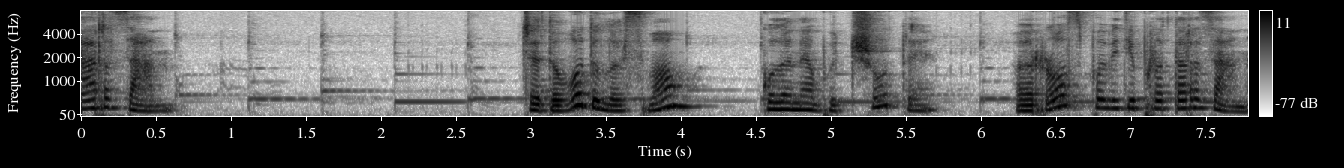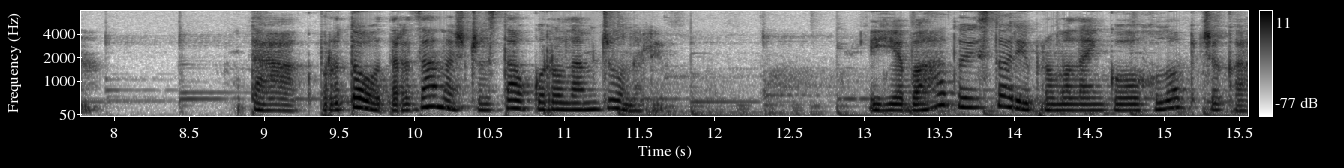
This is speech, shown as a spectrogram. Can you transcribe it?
Тарзан. Чи доводилось вам коли-небудь чути розповіді про Тарзана? Так, про того Тарзана, що став королем джунглів. Є багато історій про маленького хлопчика,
